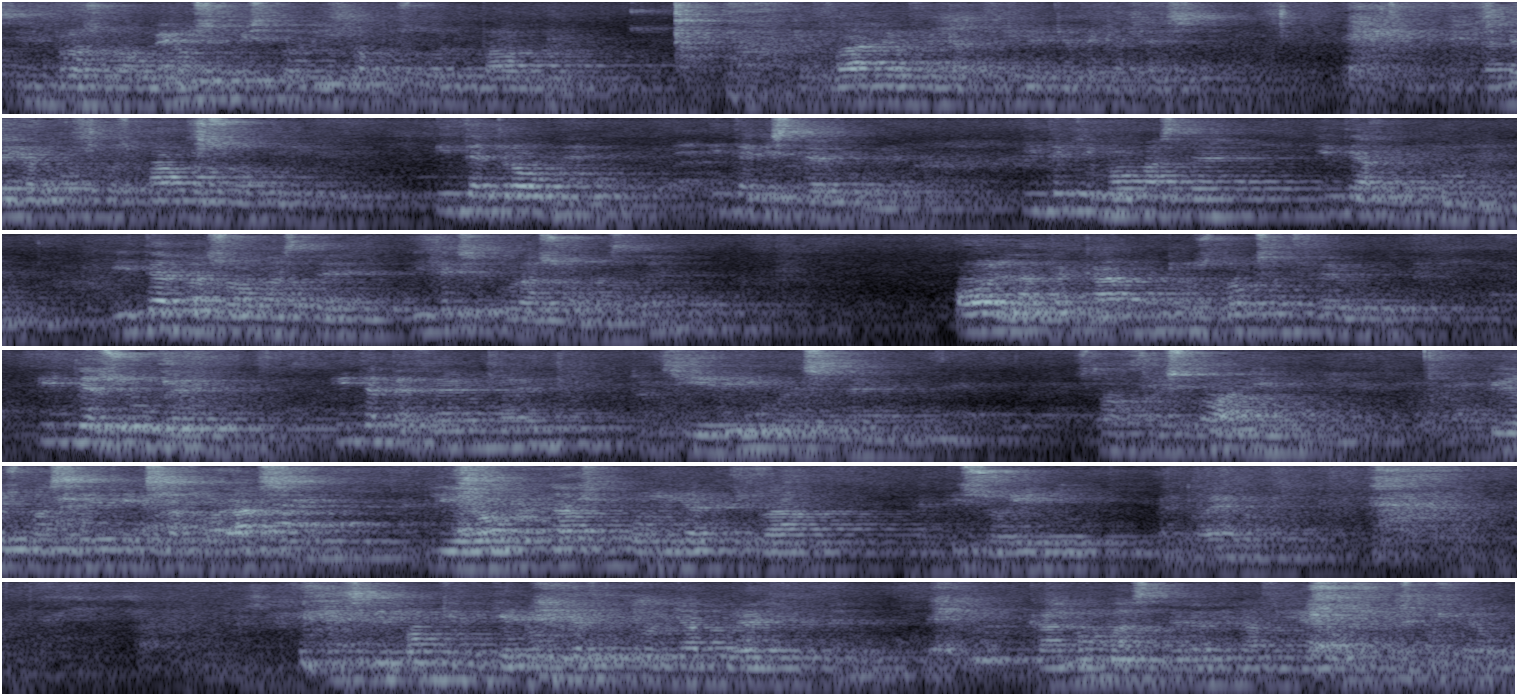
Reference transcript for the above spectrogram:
στην προς Ρωμαίους επιστολή του Αποστόλου Παύλου, κεφάλαιο 13 και 14. Θα λέει ο Απόστολος Παύλος ότι είτε τρώμε, είτε νηστεύουμε, είτε κοιμόμαστε, είτε αφαιρνούμε, είτε εργαζόμαστε, είτε ξεκουρασόμαστε, όλα τα κάνουμε προς δόξα του Θεού. Είτε ζούμε, είτε πεθαίνουμε, του Κυρίου εσμένου, στον Χριστό ανήκουμε, ο οποίος μας έχει εξαγοράσει, πληρώνοντας πολύ ακριβά με τη ζωή του, με το έργο του. Έτσι λοιπόν και την καινούργια αυτή χρονιά που έρχεται, καλούμαστε να την αφιερώσουμε στο Θεό.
